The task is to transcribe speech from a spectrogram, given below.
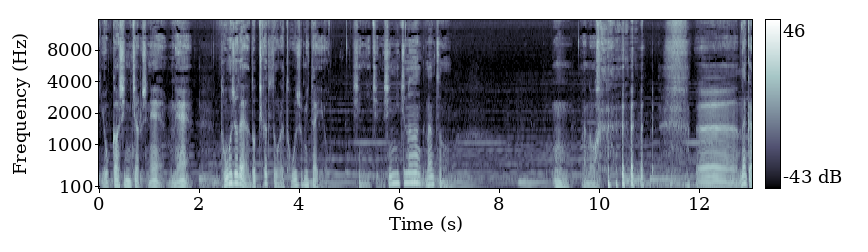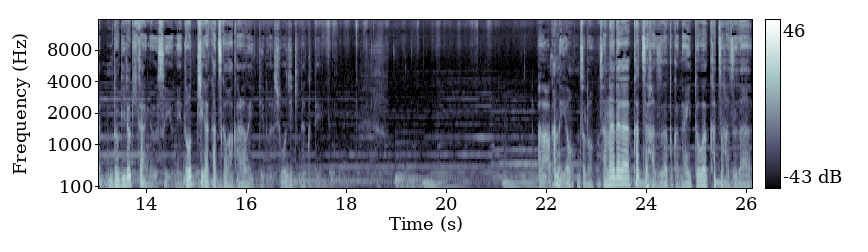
4日は新日あるしね、ね。登場だよ。どっちかっていうと俺は登場見たいよ。新日。新日の、なんつうの？うん。あの うん、なんかドキドキ感が薄いよね。どっちが勝つかわからないっていうのは正直なくて。あ、わかんないよ。その、真田が勝つはずだとか、内藤が勝つはずだ。う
